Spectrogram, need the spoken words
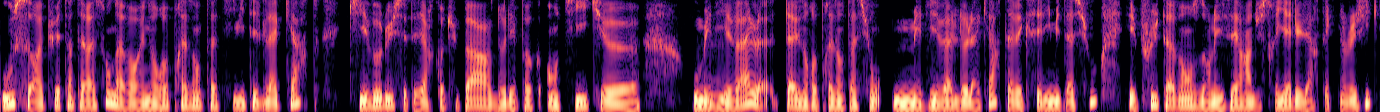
où ça aurait pu être intéressant d'avoir une représentativité de la carte qui évolue. C'est-à-dire quand tu parles de l'époque antique euh, ou médiévale, tu as une représentation médiévale de la carte avec ses limitations, et plus tu avances dans les ères industrielles et l'ère technologique,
